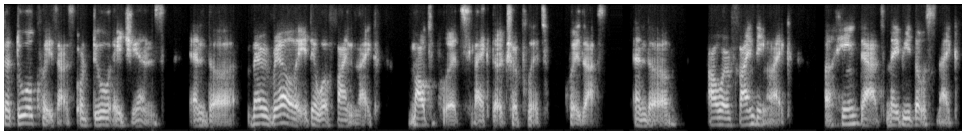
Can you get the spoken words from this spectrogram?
the dual quasars or dual AGNs, and uh, very rarely they will find like multiplets like the triplet quasars. And uh, our finding like a hint that maybe those like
